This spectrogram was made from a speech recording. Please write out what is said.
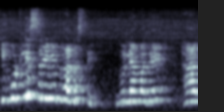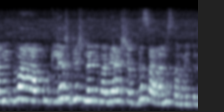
की कुठली स्त्री विधवा नसती हा विधवा हा कुठल्याच डिक्शनरीमध्ये हा शब्दच आला नसता मैत्रिणी.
